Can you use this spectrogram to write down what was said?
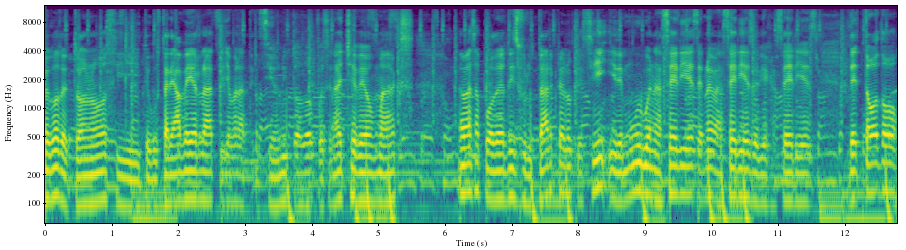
De Tronos y te gustaría verla, te llama la atención y todo, pues en HBO Max la vas a poder disfrutar, claro que sí, y de muy buenas series, de nuevas series, de viejas series, de todo,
